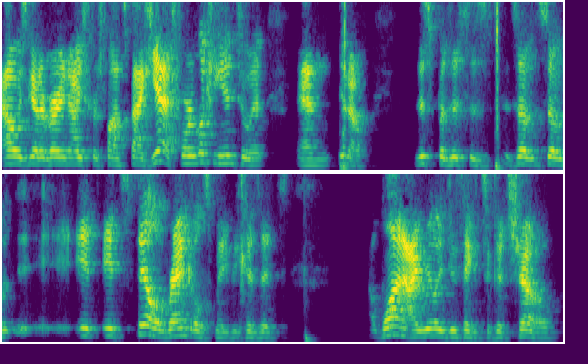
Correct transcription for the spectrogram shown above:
I always get a very nice response back. Yes, we're looking into it. And you know, this, but this is so so. It it still rankles me because it's one. I really do think it's a good show.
